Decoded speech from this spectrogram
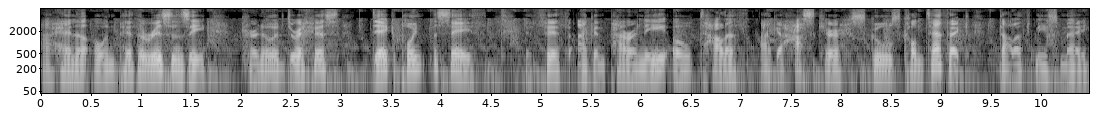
a henna o an pitharissensi, kerno a drichus, deg point the saith. Y fifth ag an parani o talith ag a hasker schools contethec daleth mis May.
